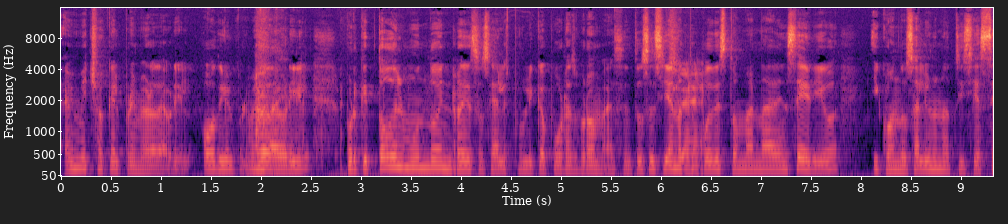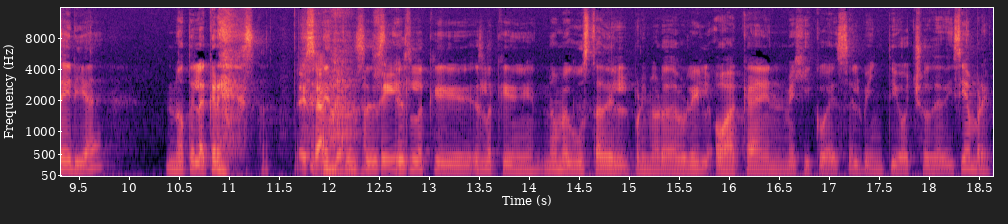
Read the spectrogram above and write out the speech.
a mí me choca el primero de abril. Odio el primero de abril porque todo el mundo en redes sociales publica puras bromas. Entonces ya no te puedes tomar nada en serio y cuando sale una noticia seria no te la crees. Exacto. Entonces es lo que es lo que no me gusta del primero de abril o acá en México es el 28 de diciembre.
